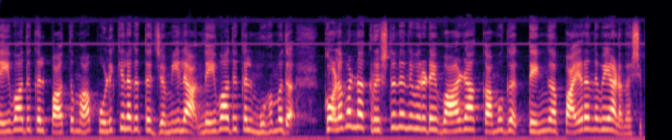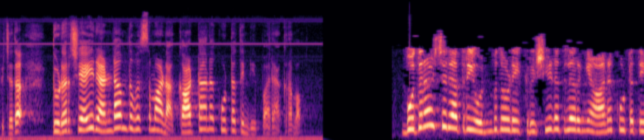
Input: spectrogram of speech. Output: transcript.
നെയ്വാതുക്കൽ പാത്തുമ പുളിക്കലകത്ത് ജമീല നെയ്വാതുക്കൽ മുഹമ്മദ് കൊളവണ്ണ കൃഷ്ണൻ എന്നിവരുടെ വാഴ കമുക് തെങ്ങ് പയർ എന്നിവയാണ് നശിപ്പിച്ചത്. തുടർച്ചയായി രണ്ടാം ദിവസമാണ് കാട്ടാനക്കൂട്ടത്തിന്റെ പരാക്രമം. ബുധനാഴ്ച രാത്രി ഒൻപതോടെ കൃഷിയിടത്തിലിറങ്ങിയ ആനക്കൂട്ടത്തെ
